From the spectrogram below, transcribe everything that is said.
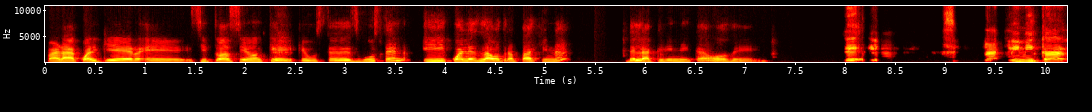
para cualquier eh, situación que, ustedes gusten. ¿Y cuál es la otra página de la clínica o de...? la clínica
